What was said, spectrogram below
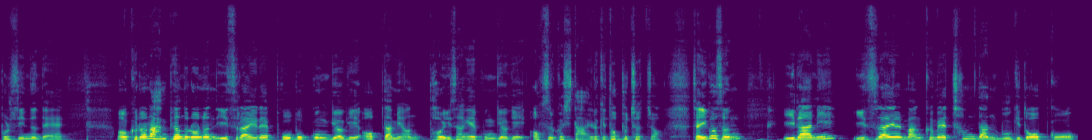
볼 수 있는데, 어, 그러나 한편으로는 이스라엘의 보복 공격이 없다면 더 이상의 공격이 없을 것이다. 이렇게 덧붙였죠. 자, 이것은 이란이 이스라엘만큼의 첨단 무기도 없고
